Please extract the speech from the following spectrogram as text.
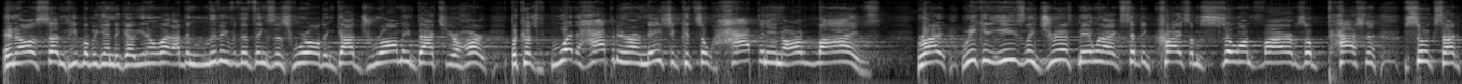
And all of a sudden, people begin to go, you know what? I've been living for the things of this world, and God, draw me back to your heart because what happened in our nation could so happen in our lives. Right? We can easily drift. Man, when I accepted Christ, I'm so on fire, I'm so passionate, I'm so excited.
